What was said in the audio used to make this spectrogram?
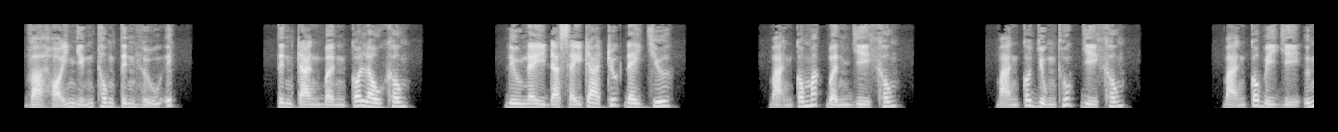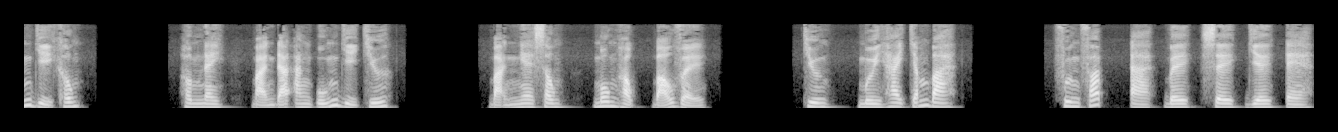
và hỏi những thông tin hữu ích. Tình trạng bệnh có lâu không? Điều này đã xảy ra trước đây chưa? Bạn có mắc bệnh gì không? Bạn có dùng thuốc gì không? Bạn có bị dị ứng gì không? Hôm nay, bạn đã ăn uống gì chưa? Bạn nghe xong, môn học bảo vệ. Chương 12.3 Phương pháp A, B, C, D, E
